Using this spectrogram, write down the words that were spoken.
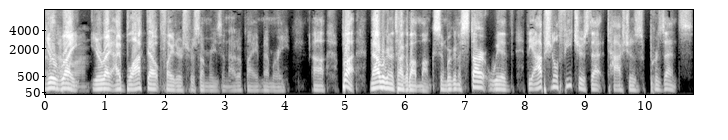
You're right. Uh, You're right. I blocked out fighters for some reason out of my memory. Uh, but now we're going to talk about monks, and we're going to start with the optional features that Tasha's presents.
